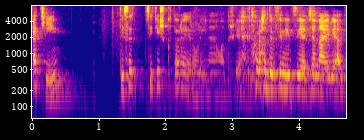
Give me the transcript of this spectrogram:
Kati, ty sa cítiš v ktorej roli najlepšie? Ktorá definícia ťa najviac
